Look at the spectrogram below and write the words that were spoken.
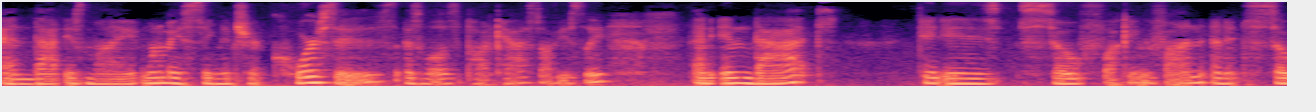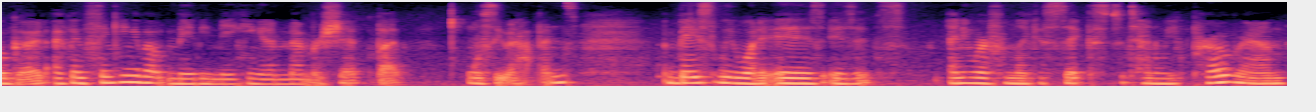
and that is my one of my signature courses, as well as the podcast, obviously. And in that, it is so fucking fun and it's so good. I've been thinking about maybe making it a membership, but we'll see what happens. Basically, what it is is it's anywhere from like a six to ten week program,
